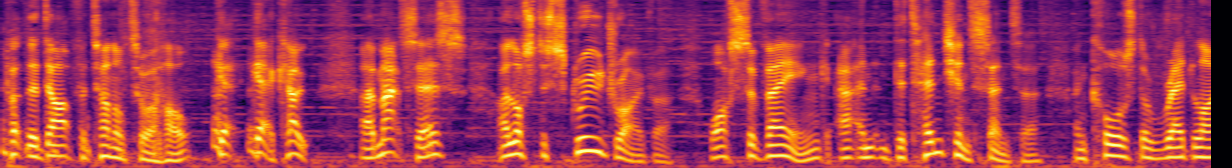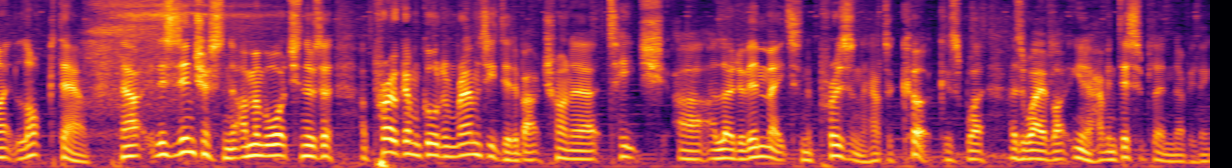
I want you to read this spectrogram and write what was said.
put the Dartford Tunnel to a halt, get, get a coat. Uh, Matt says, I lost a screwdriver while surveying at a detention centre and caused a red light lockdown. Now, this is interesting. I remember watching, there was a, a programme Gordon Ramsay did about trying to teach uh, a load of inmates in a prison how to cook as, well, as a way of like, you know, having discipline and everything.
